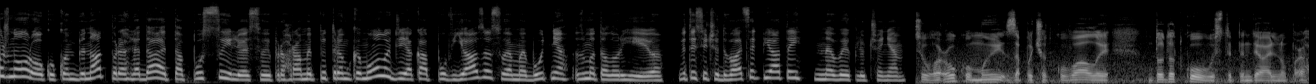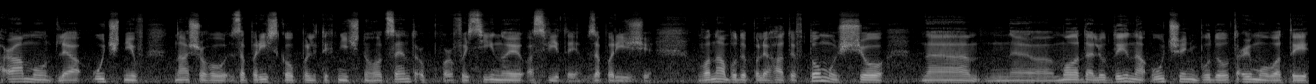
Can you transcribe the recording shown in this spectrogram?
Кожного року комбінат переглядає та посилює свої програми підтримки молоді, яка пов'язує своє майбутнє з металургією. 2025 – не виключення. Цього року ми започаткували додаткову стипендіальну програму для учнів нашого Запорізького політехнічного центру професійної освіти в Запоріжжі. Вона буде полягати в тому, що е, е, молода людина, учень, буде отримувати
